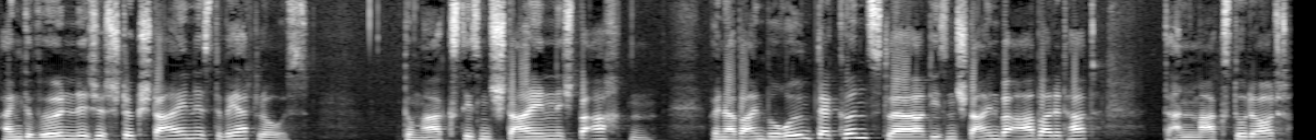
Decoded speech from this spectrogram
Ein gewöhnliches Stück Stein ist wertlos. Du magst diesen Stein nicht beachten. Wenn aber ein berühmter Künstler diesen Stein bearbeitet hat, dann magst du dort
